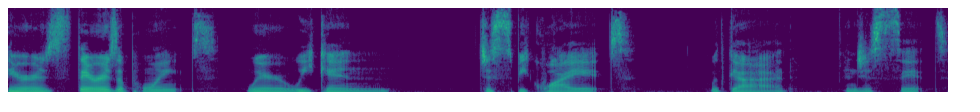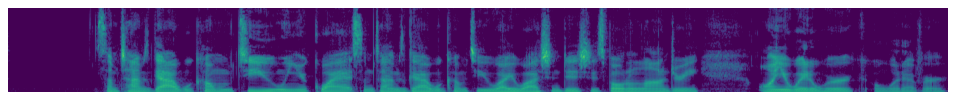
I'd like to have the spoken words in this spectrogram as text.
there is there is a point where we can just be quiet with God and just sit. Sometimes God will come to you when you're quiet. Sometimes God will come to you while you're washing dishes, folding laundry, on your way to work or whatever.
